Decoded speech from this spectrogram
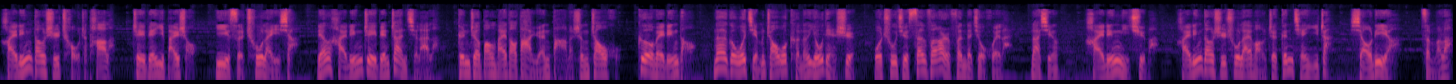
海玲当时瞅着他了，这边一摆手，意思出来一下。梁海玲这边站起来了，跟这帮白道大员打了声招呼：“各位领导，那个我姐们找我，可能有点事，我出去三分二分的就回来。”那行，海玲你去吧。海玲当时出来往这跟前一站：“小丽啊，怎么了？”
